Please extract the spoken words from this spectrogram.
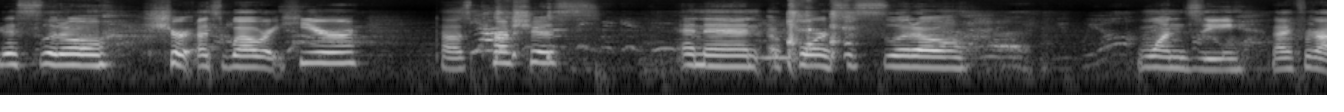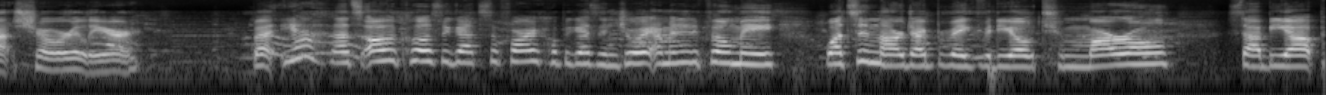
this little shirt as well right here. That was precious. And then, of course, this little onesie that I forgot to show earlier. But yeah, that's all the clothes we got so far. Hope you guys enjoy. I'm going to film a what's in our diaper bag video tomorrow. So I'll be up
